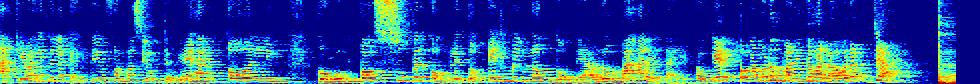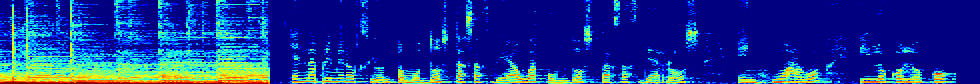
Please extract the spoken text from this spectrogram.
Aquí abajito en la cajita de información te voy a dejar todo el link con un post súper completo en mi blog donde hablo más a detalle, ¿ok? Pongámonos manitos primera opción tomo dos tazas de agua con dos tazas de arroz, enjuago y lo coloco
